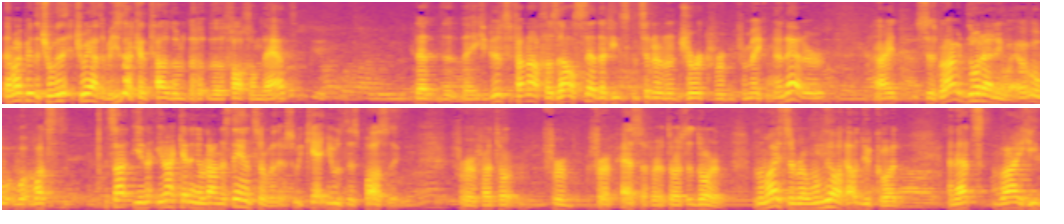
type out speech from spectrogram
That might be the true, true answer, but he's not going to tell the, the, the Chacham that that the, the, he just found out Chazal said that he's considered a jerk for, for making a netter, right? He says, but I would do it anyway. What's it's not you're, not getting an honest answer over there, so we can't use this pasuk for for for for a pesach for a Torah Dorim. The Meister Gamliel held you could, and that's why he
